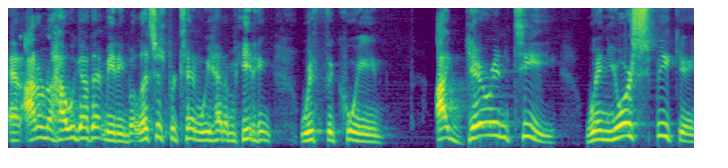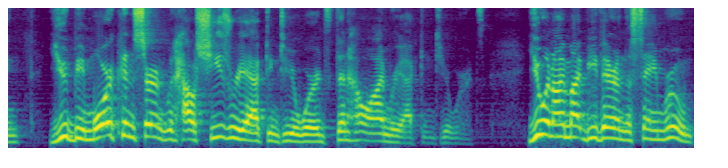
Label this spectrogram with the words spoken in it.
and I don't know how we got that meeting, but let's just pretend we had a meeting with the Queen. I guarantee when you're speaking, you'd be more concerned with how she's reacting to your words than how I'm reacting to your words. You and I might be there in the same room,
